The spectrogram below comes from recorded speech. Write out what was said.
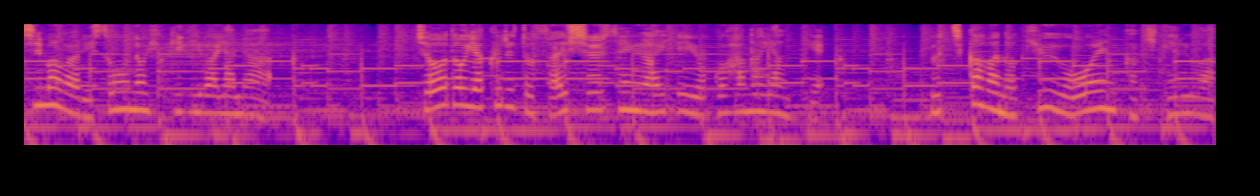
島は理想の引き際やな。ちょうどヤクルト最終戦相手横浜やんけ。内川の旧応援歌聞けるわ。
